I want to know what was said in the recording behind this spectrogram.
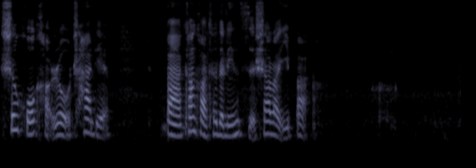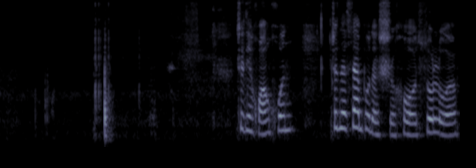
生火烤肉，差点把康考特的林子烧了一半。这天黄昏，正在散步的时候，梭罗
